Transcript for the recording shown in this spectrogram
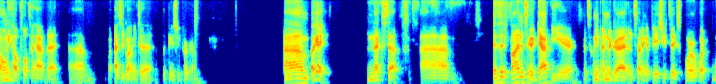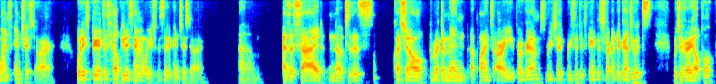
only helpful to have that um, as you're going into the PhD program. Um, okay, next step. Um, is it fine to take a gap year between undergrad and starting a PhD to explore what one's interests are? What experiences help you determine what your specific interests are? Um, as a side note to this question, I'll recommend applying to REU programs, research, research experiences for undergraduates, which is very helpful.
